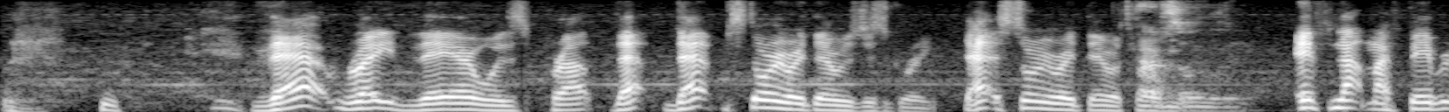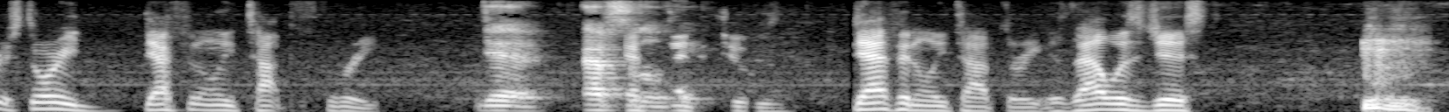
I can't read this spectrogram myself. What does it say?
that right there was prop. That that story right there was just great. That story right there was probably, absolutely. if not my favorite story, definitely top three. Yeah, absolutely. that two was definitely top three because that was just.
